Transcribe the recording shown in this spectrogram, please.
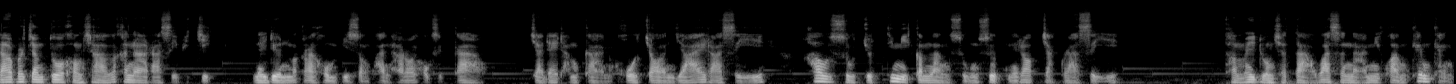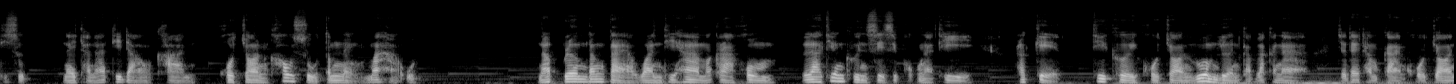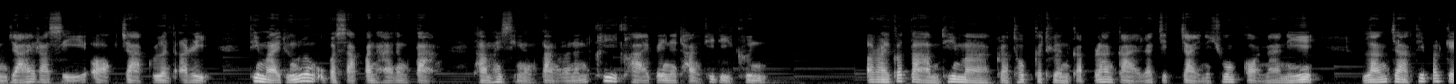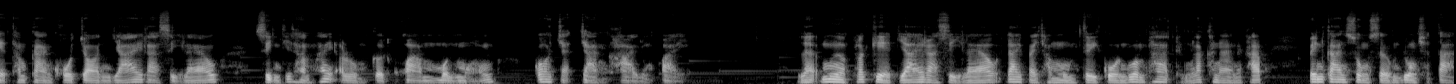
ดาวประจำตัวของชาวลัคนาราศีพิจิก ในเดือนมกราคมปี 2569 จะได้ทำการโคจรย้ายราศีเข้าสู่จุดที่มีกำลังสูงสุดในรอบจักรราศีทำให้ดวงชะตาวาสนามีความเข้มแข็งที่สุด ในฐานะที่ดาวคารโคจรเข้าสู่ตำแหน่งมหาอุด นับเริ่มตั้งแต่วันที่ 5 มกราคม เวลาเที่ยงคืน 46 นาที พระเกตที่เคยโคจรร่วมเรือนกับลัคนา จะได้ทำการโคจรย้ายราศีออกจากเรือนอริ ที่หมายถึงเรื่องอุปสรรคปัญหาต่างๆทำให้สิ่งต่างๆ เหล่านั้นคลี่คลายไปในทางที่ดีขึ้น อะไรก็ตามที่มากระทบกระเทือนกับร่างกายและจิตใจในช่วงก่อนหน้านี้ หลังจากที่พระเกตทำการโคจรย้ายราศีแล้ว สิ่งที่ทำให้อารมณ์เกิดความหม่นหมอง ก็จะจางคลายลงไปและเมื่อพระเกตย้ายราศีแล้วได้ไปทำมุมตรีโกณร่วมธาตุถึงลัคนานะครับ เป็นการส่งเสริมดวงชะตา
